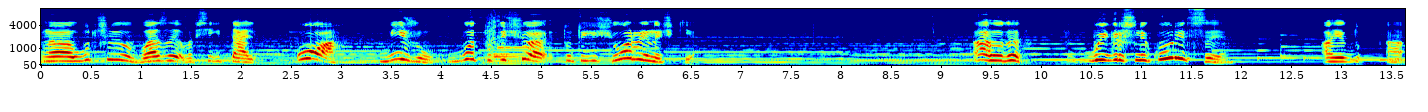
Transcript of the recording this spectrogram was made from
э, лучшие вазы во всей Италии. О! Вижу! Вот тут еще, тут еще рыночки. А, тут выигрышные курицы. А я, а,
